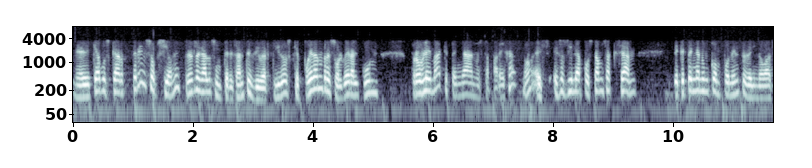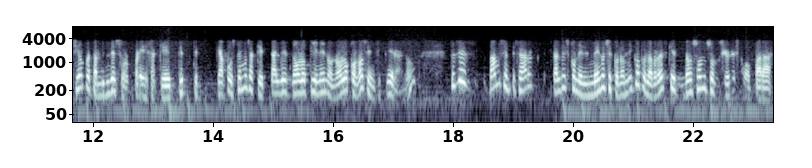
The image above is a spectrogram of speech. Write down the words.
me dediqué a buscar tres opciones, tres regalos interesantes, divertidos, que puedan resolver algún problema que tenga nuestra pareja, ¿no? Es, eso sí le apostamos a que sean de que tengan un componente de innovación, pero también de sorpresa, que, que, que, apostemos a que tal vez no lo tienen o no lo conocen siquiera, ¿no? Entonces, vamos a empezar tal vez con el menos económico, pero la verdad es que no son soluciones como para,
